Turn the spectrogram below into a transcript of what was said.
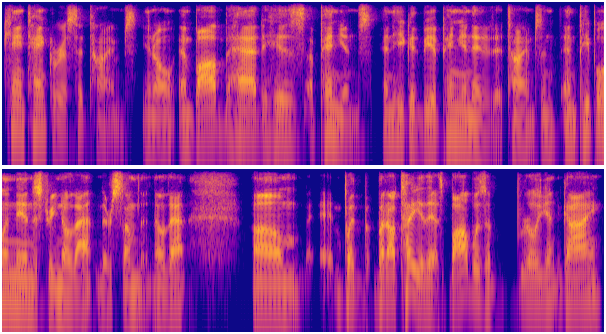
cantankerous at times, you know, and Bob had his opinions and he could be opinionated at times. And, and people in the industry know that. There's some that know that. Um, but, but I'll tell you this, Bob was a brilliant guy.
